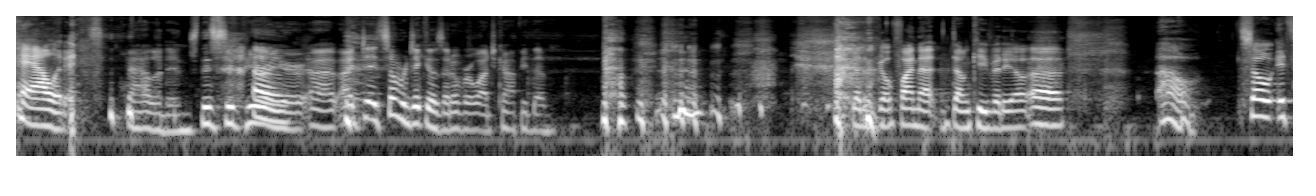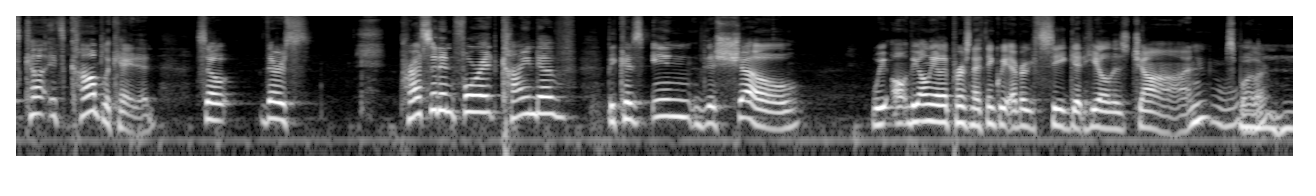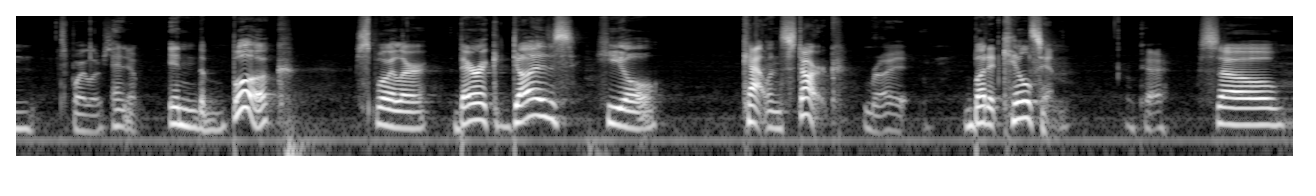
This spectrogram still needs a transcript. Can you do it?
Paladins. Paladins, the superior. uh, I, it's so ridiculous that Overwatch copied them. Gotta go find that donkey video. Uh, oh, so it's co- it's complicated. So there's precedent for it, kind of, because in the show, we the only other person I think we ever see get healed is Jon. Spoiler. Spoilers. And yep. in the book, spoiler, Beric does heal Catelyn Stark, Right. but it kills him. Okay. So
